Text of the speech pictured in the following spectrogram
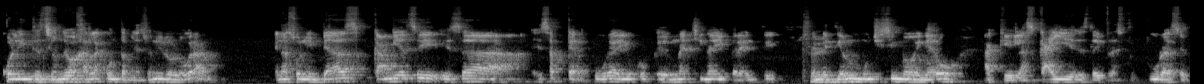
con la intención de bajar la contaminación y lo lograron en las Olimpiadas cambia esa, esa apertura, yo creo que de una China diferente. Se metieron muchísimo dinero a que las calles, la infraestructura se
